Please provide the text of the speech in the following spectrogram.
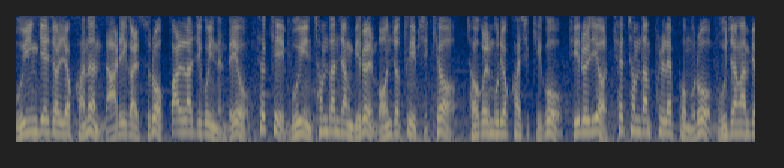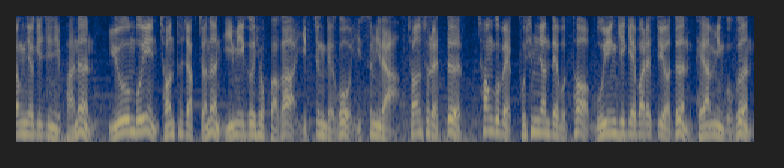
무인기의 전력화는 날이 갈수록 빨라지고 있는데요. 특히 무인 첨단 장비를 먼저 투입시켜 적을 무력화시키고 뒤를 이어 최첨단 플랫폼으로 무장한 병력이 진입하는 유무인 전투작전은 이미 그 효과가 입증되고 있습니다. 전술의 뜻 1990년대부터 무인기 개발에 뛰어든 대한민국은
